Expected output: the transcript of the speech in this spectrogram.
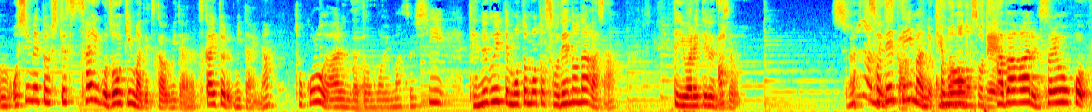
おしめとして最後雑巾まで使うみたいな、使い取るみたいなところがあるんだと思いますし、手ぬぐいってもともと袖の長さって言われてるんですよ。そうなんですか？袖って今ね、着この。幅があるそれをこ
